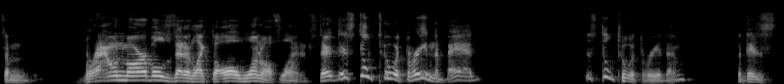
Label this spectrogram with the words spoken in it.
some brown marbles that are like the all one off lineups. There, there's still two or three in the bag. There's still two or three of them, but there's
